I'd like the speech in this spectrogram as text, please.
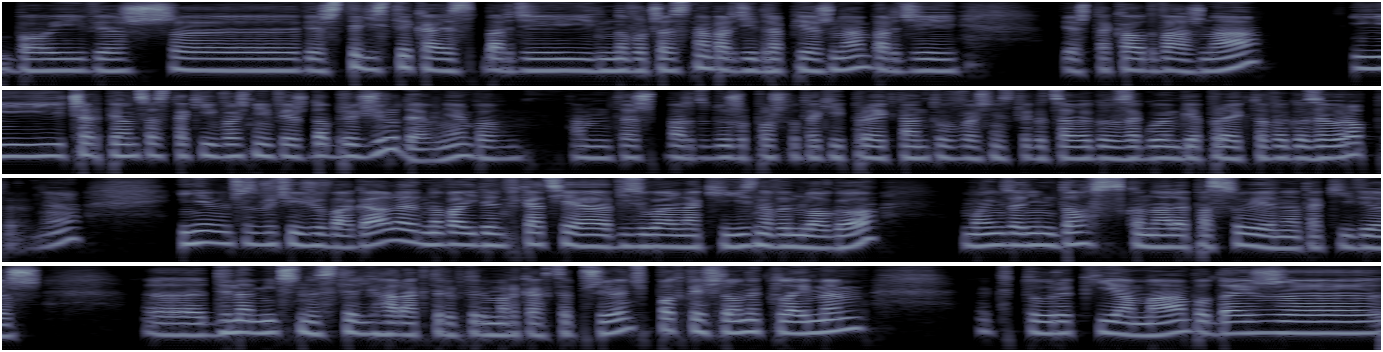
bo i wiesz, y, wiesz stylistyka jest bardziej nowoczesna, bardziej drapieżna, bardziej, wiesz, taka odważna i czerpiąca z takich właśnie, wiesz, dobrych źródeł, nie? Bo tam też bardzo dużo poszło takich projektantów właśnie z tego całego zagłębia projektowego z Europy, nie? I nie wiem, czy zwróciłeś uwagę, ale nowa identyfikacja wizualna Key z nowym logo moim zdaniem doskonale pasuje na taki, wiesz, e, dynamiczny styl i charakter, który marka chce przyjąć, podkreślony claimem, który Kia ma, bodajże,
